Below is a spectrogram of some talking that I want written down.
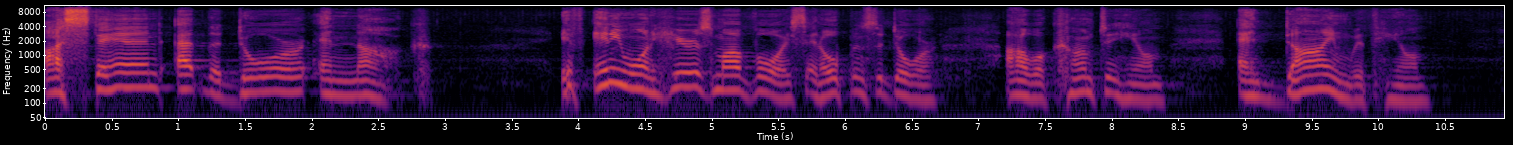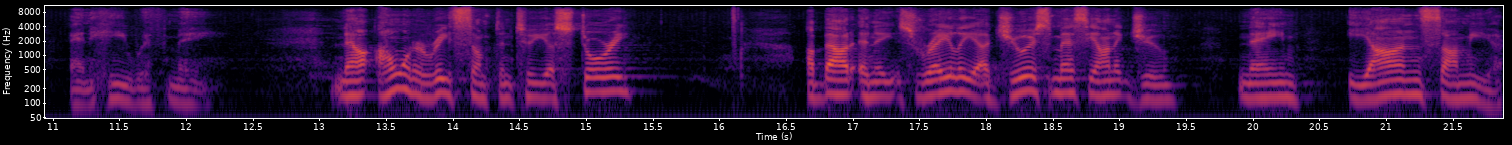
I stand at the door and knock. If anyone hears my voice and opens the door, I will come to him and dine with him and he with me. Now, I want to read something to you, a story about an Israeli, a Jewish Messianic Jew named Ian Samir.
